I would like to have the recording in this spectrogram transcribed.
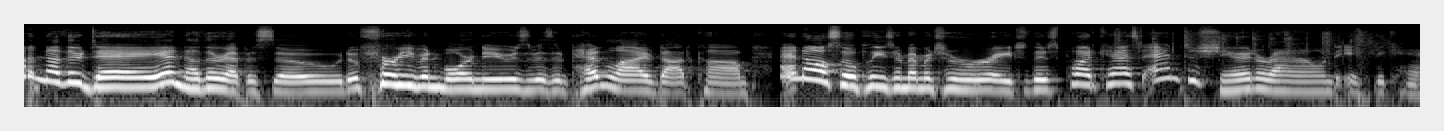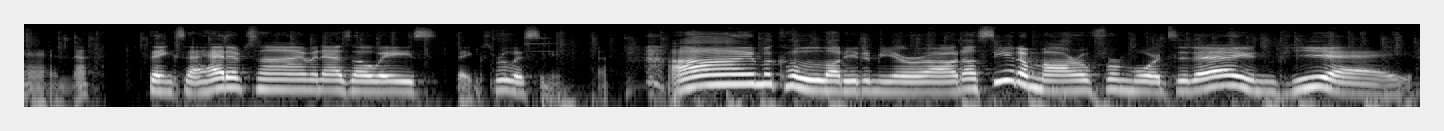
Another day, another episode. For even more news, visit pennlive.com. And also, please remember to rate this podcast and to share it around if you can. Thanks ahead of time, and as always, thanks for listening. I'm Claudia DeMiro, and I'll see you tomorrow for more Today in PA.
